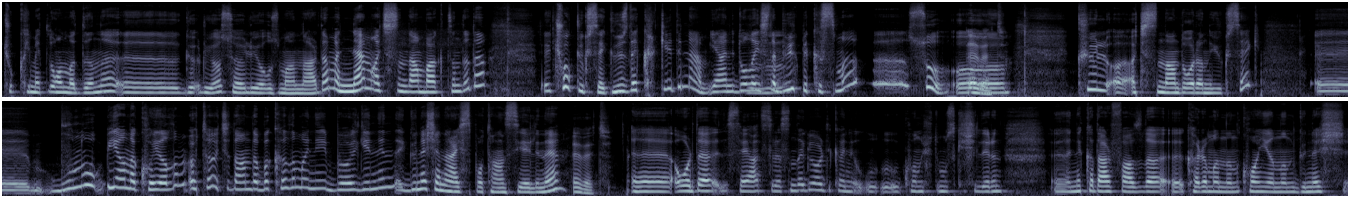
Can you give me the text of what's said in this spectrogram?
çok kıymetli olmadığını e, görüyor, söylüyor uzmanlarda. Ama nem açısından baktığında da e, çok yüksek. Yüzde 47 nem. Yani dolayısıyla Hı -hı. büyük bir kısmı e, su. Evet. Kül açısından da oranı yüksek. E, bunu bir yana koyalım. Öte açıdan da bakalım hani bölgenin güneş enerjisi potansiyeline. Evet. E, orada seyahat sırasında gördük hani konuştuğumuz kişilerin e, ne kadar fazla e, Karaman'ın, Konya'nın güneş e,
